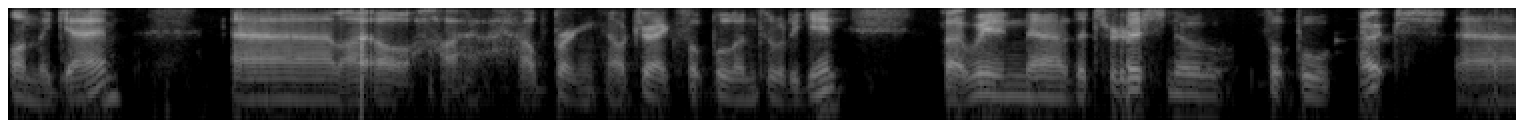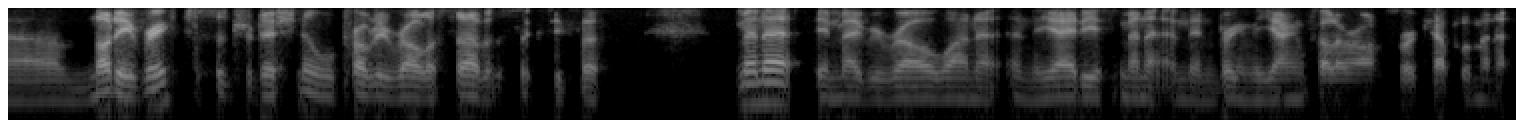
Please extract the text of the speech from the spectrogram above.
on the game. Um, I, oh, I'll bring, I'll drag football into it again. But when uh, the traditional football coach, um, not every, just a traditional, will probably roll a sub at 65th minute, then maybe roll one in the 80th minute, and then bring the young fella on for a couple of minutes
